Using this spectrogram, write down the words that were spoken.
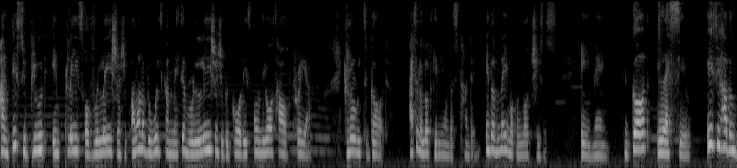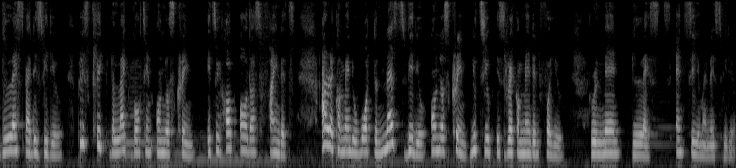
And this you build in place of relationship. And one of the ways you can maintain relationship with God is on the altar of prayer. Glory to God. I said the Lord giving you understanding. In the name of the Lord Jesus. Amen. God bless you. If you have been blessed by this video, please click the like button on your screen. It will help others find it. I recommend you watch the next video on your screen YouTube is recommending for you. Remain blessed and see you in my next video.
